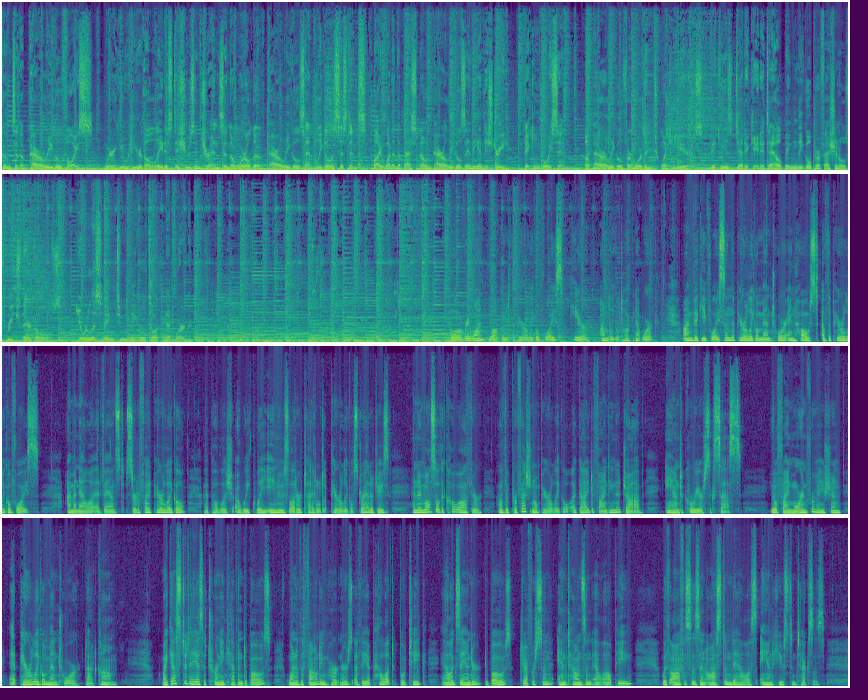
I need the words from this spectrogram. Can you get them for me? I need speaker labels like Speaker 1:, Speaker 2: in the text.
Speaker 1: Welcome to the Paralegal Voice, where you hear the latest issues and trends in the world of paralegals and legal assistants by one of the best known paralegals in the industry, Vicki Voisin. A paralegal for more than 20 years, Vicki is dedicated to helping legal professionals reach their goals. You're listening to Legal Talk Network.
Speaker 2: Hello, everyone. Welcome to the Paralegal Voice here on Legal Talk Network. I'm Vicki Voisin, the paralegal mentor and host of the Paralegal Voice. I'm a NALA Advanced Certified Paralegal. I publish a weekly e newsletter titled Paralegal Strategies, and I'm also the co author of The Professional Paralegal A Guide to Finding a Job and Career Success. You'll find more information at paralegalmentor.com. My guest today is attorney Kevin Dubose, one of the founding partners of the appellate boutique Alexander, Dubose, Jefferson, and Townsend LLP, with offices in Austin, Dallas, and Houston, Texas.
